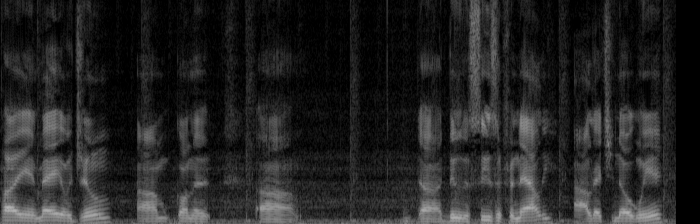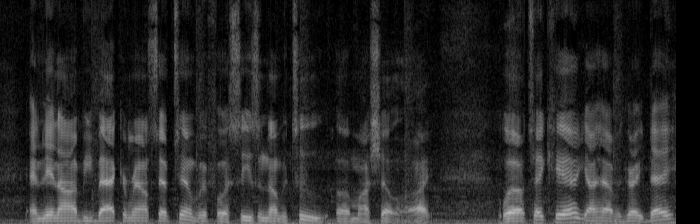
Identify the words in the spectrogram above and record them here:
probably in May or June, I'm gonna um, uh, do the season finale. I'll let you know when, and then I'll be back around September for season number two of my show. All right. Well, take care. Y'all have a great day.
